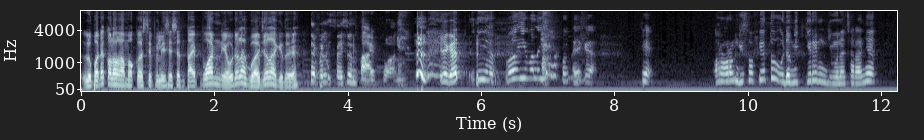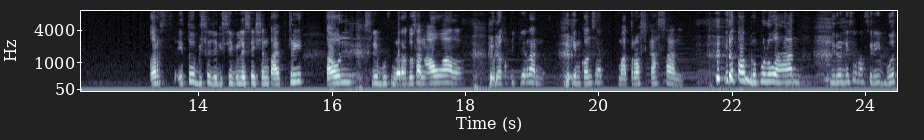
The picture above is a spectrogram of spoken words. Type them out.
lu pada kalau nggak mau ke civilization type 1 ya udahlah gua aja lah gitu ya civilization type one. iya kan iya, malah iya malah iya makanya kayak kayak orang-orang di Soviet tuh udah mikirin gimana caranya Earth itu bisa jadi civilization type 3 tahun 1900-an awal. Udah kepikiran bikin konsep matroskasan. Itu tahun 20-an. Di Indonesia masih ribut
